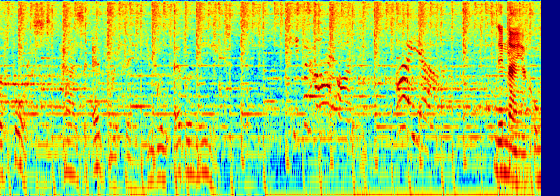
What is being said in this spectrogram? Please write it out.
The forest has everything you will ever need. Keep an eye on Aya. เล่นในอะคุ้ม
